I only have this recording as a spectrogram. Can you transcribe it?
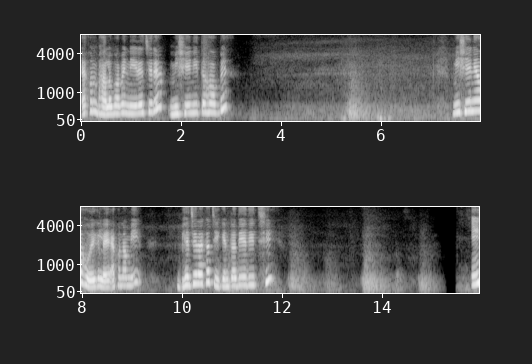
এখন ভালোভাবে নেড়ে চেড়ে মিশিয়ে নিতে হবে। মিশিয়ে নেওয়া হয়ে গেলে এখন আমি ভেজে রাখা চিকেনটা দিয়ে দিচ্ছি। এই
